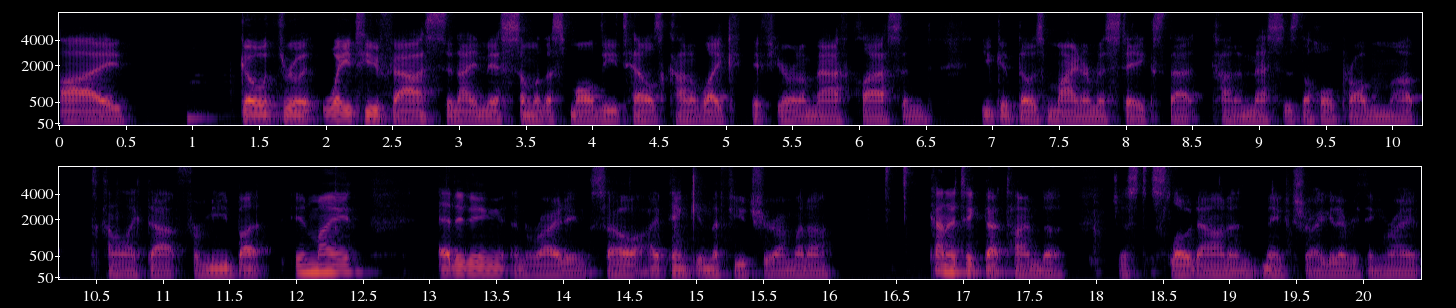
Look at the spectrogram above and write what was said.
I go through it way too fast and I miss some of the small details, kind of like if you're in a math class and you get those minor mistakes that kind of messes the whole problem up. It's kind of like that for me. But in my editing and writing. So I think in the future, I'm going to kind of take that time to just slow down and make sure I get everything right.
